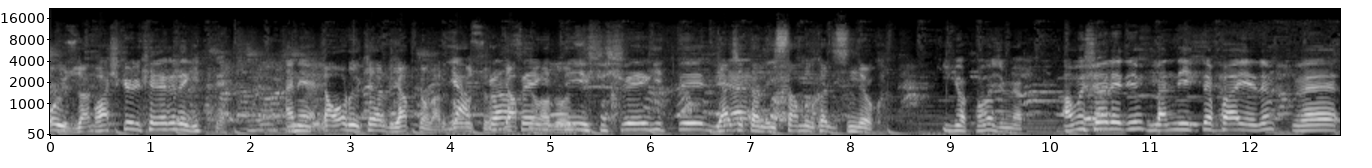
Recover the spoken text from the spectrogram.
O yüzden Başka ülkelere de gitti. Hani ya orada ülkelerde yapmıyorlar ya doğrusu. Fransa'ya yapmıyorlar gitti, doğrusu. İsviçre'ye gitti. diğer- Gerçekten de İstanbul kalitesinde yok. Yok babacım yok. Ama şöyle diyeyim ben de ilk defa yedim ve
